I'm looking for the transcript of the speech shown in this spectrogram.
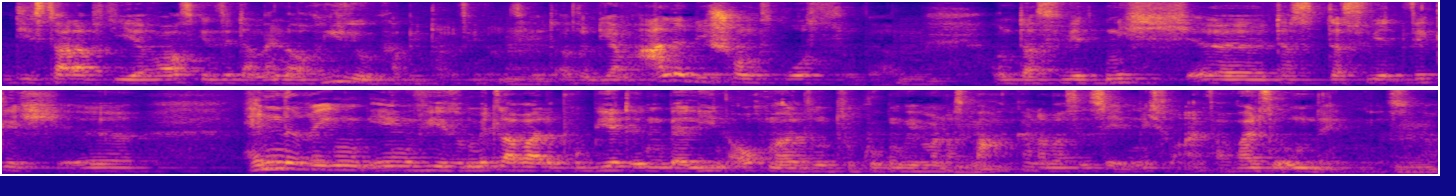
die Startups, die hier rausgehen, sind am Ende auch Risikokapital finanziert. Mhm. Also die haben alle die Chance, groß zu werden. Mhm. Und das wird nicht, äh, das, das wird wirklich äh, händeringend irgendwie so mittlerweile probiert in Berlin auch mal so zu gucken, wie man das mhm. machen kann. Aber es ist eben nicht so einfach, weil es ein Umdenken ist. Mhm.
